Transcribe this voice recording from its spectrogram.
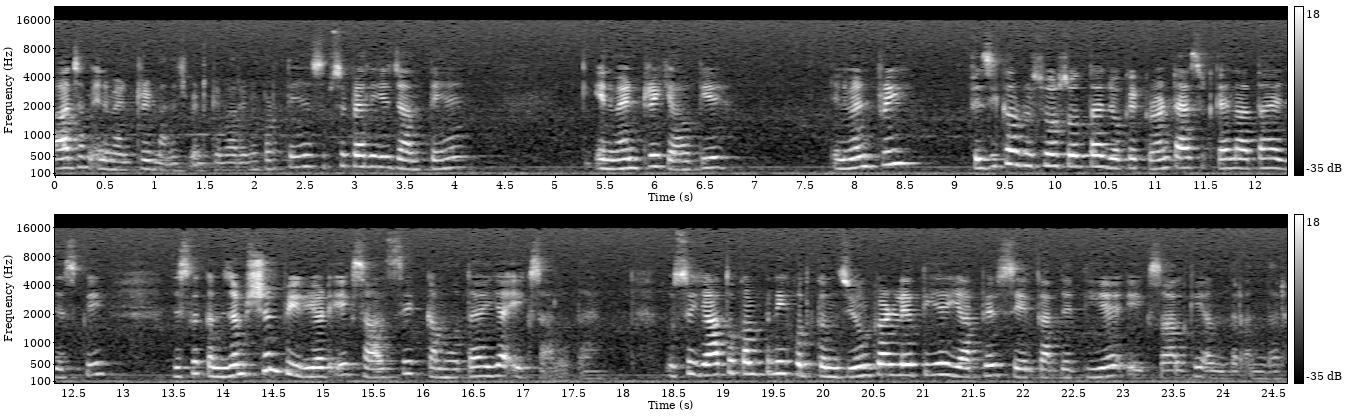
आज हम इन्वेंट्री मैनेजमेंट के बारे में पढ़ते हैं। सबसे पहले ये जानते हैं कि इन्वेंट्री क्या होती है। इन्वेंट्री फ़िज़िकल रिसोर्स होता है जो कि करंट एसेट कहलाता है, जिसकी, जिसका कंजम्पशन पीरियड एक साल से कम होता है या एक साल होता है। उससे या तो कंपनी खुद कंज्यूम कर लेती है या फिर सेल कर देती है एक साल के अंदर अंदर।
